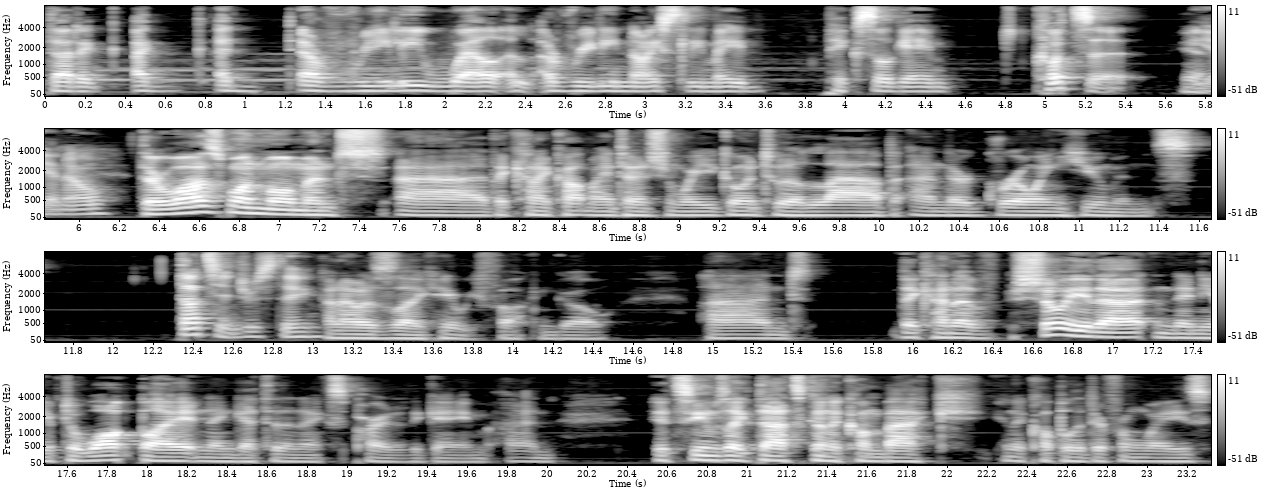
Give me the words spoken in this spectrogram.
that a a, a, a really well a, a really nicely made pixel game cuts it. Yeah. You know? there was one moment uh, that kind of caught my attention where you go into a lab and they're growing humans That's interesting. and i was like here we fucking go and they kind of show you that and then you have to walk by it and then get to the next part of the game and it seems like that's going to come back in a couple of different ways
